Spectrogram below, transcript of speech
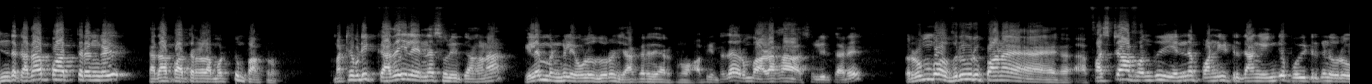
இந்த கதாபாத்திரங்கள் கதாபாத்திரங்களை மட்டும் பார்க்கணும். மற்றபடி கதையில என்ன சொல்லியிருக்காங்கன்னா இளம்பெண்கள் எவ்வளவு தூரம் ஜாக்கிரதையா இருக்கணும் அப்படின்றத ரொம்ப அழகா சொல்லியிருக்காரு. ரொம்ப விறுவிறுப்பான ஃபர்ஸ்ட் ஆஃப் வந்து என்ன பண்ணிட்டு இருக்காங்க எங்க போயிட்டு இருக்குன்னு ஒரு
